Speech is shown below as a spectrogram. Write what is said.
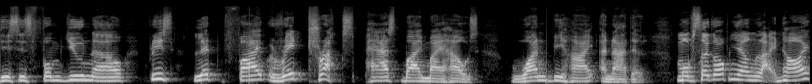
this is from you now, please let five red trucks pass by my house, one behind another. Một sơ cơ đốc nhân lại nói,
